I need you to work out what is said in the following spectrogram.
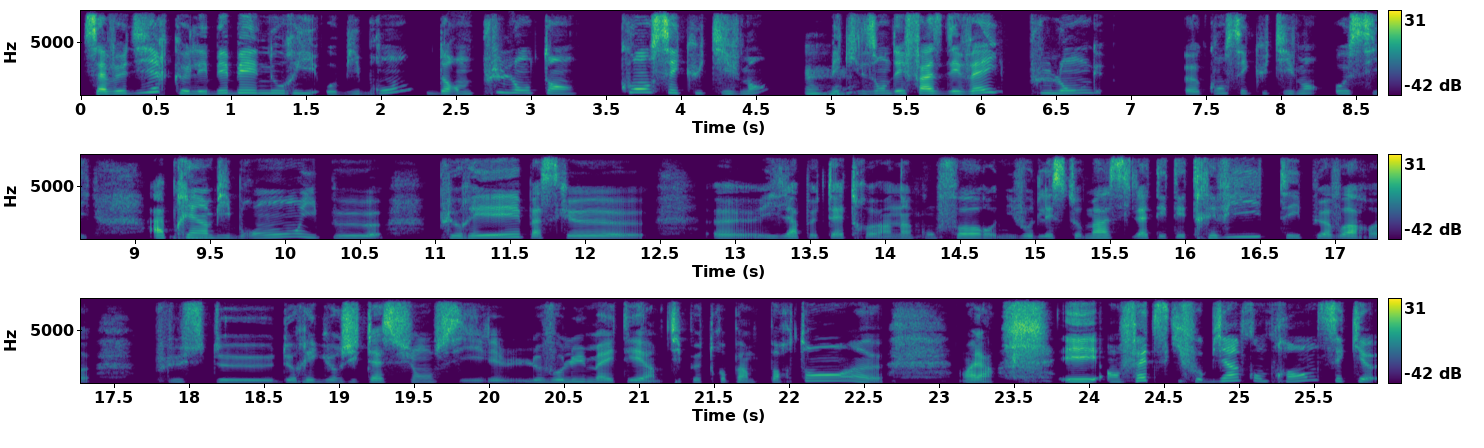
Ça veut dire que les bébés nourris au biberon dorment plus longtemps consécutivement, mais mmh qu'ils ont des phases d'éveil plus longues consécutivement aussi. Après un biberon, il peut pleurer parce que il a peut-être un inconfort au niveau de l'estomac s'il a tété très vite. il peut avoir plus de, régurgitation si le volume a été un petit peu trop important. voilà. Et en fait, ce qu'il faut bien comprendre, c'est que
